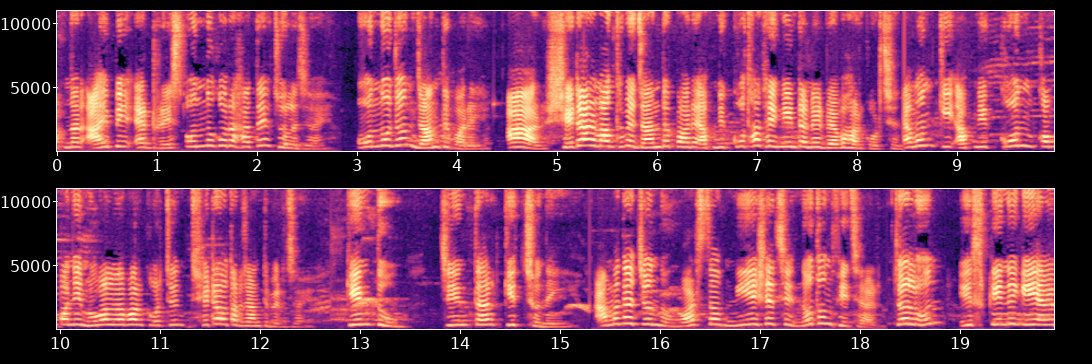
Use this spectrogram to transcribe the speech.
আপনার আইপি অ্যাড্রেস অন্য কারও হাতে চলে যায়। অন্যজন জানতে পারে। আর সেটার মাধ্যমে জানতে পারে আপনি কোথা থেকে ইন্টারনেট ব্যবহার করছেন। এমনকি আপনি কোন কোম্পানির মোবাইল ব্যবহার করছেন, সেটাও তারা জানতে পেরে যায়। কিন্তু চিন্তার কিচ্ছু নেই। আমাদের জন্য হোয়াটসঅ্যাপ নিয়ে এসেছে নতুন ফিচার চলুন স্ক্রিনে গিয়ে আমি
